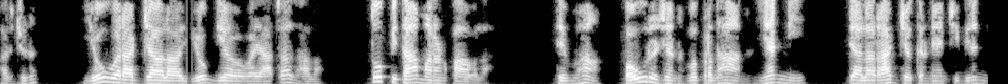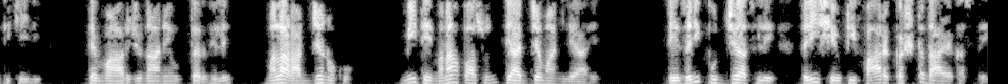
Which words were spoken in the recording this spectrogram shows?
अर्जुन यौवराज्याला योग्य वयाचा झाला. तो पिता मरण पावला. तेव्हा पौरजन व प्रधान यांनी त्याला राज्य करण्याची विनंती केली. तेव्हा अर्जुनाने उत्तर दिले मला राज्य नको. मी ते मनापासून त्याज्य मानले आहे. ते जरी पूज्य असले तरी शेवटी फार कष्टदायक असते.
